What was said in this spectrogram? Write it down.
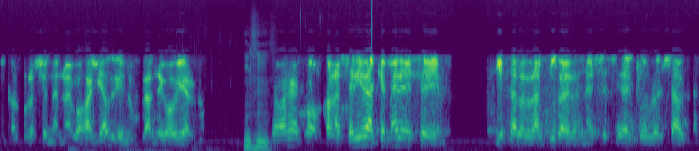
incorporación de nuevos aliados y en un plan de gobierno trabajar con, la seriedad que merece y estar a la altura de las necesidades del pueblo de Salta.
